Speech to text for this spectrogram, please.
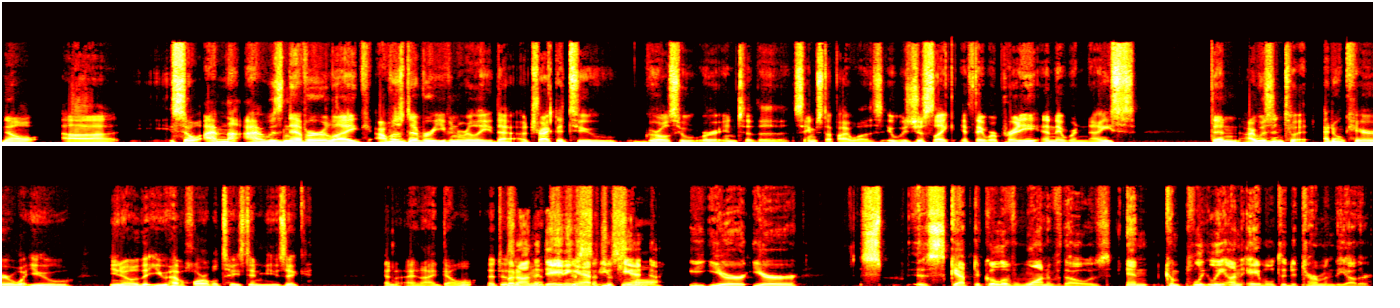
no, uh, so I'm not. I was never like I was never even really that attracted to girls who were into the same stuff I was. It was just like if they were pretty and they were nice, then I was into it. I don't care what you you know that you have horrible taste in music. And, and I don't. But on the dating app, you can't- small- You're you're s- uh, skeptical of one of those and completely unable to determine the other.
